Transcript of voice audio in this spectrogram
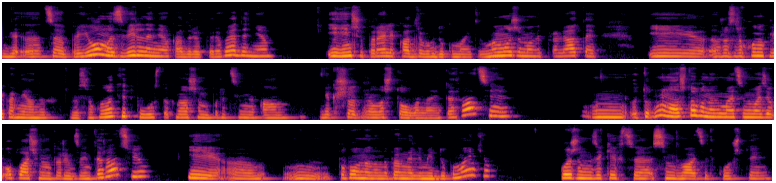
Е, Це прийоми, звільнення, кадрові переведення і інший перелік кадрових документів. Ми можемо відправляти і розрахунок лікарняних, розрахунок відпусток нашим працівникам. Якщо налаштована інтеграція, то ну, налаштована мається на увазі оплачено тариф за інтеграцію і е, поповнено на певний ліміт документів, кожен з яких це 720 коштує,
